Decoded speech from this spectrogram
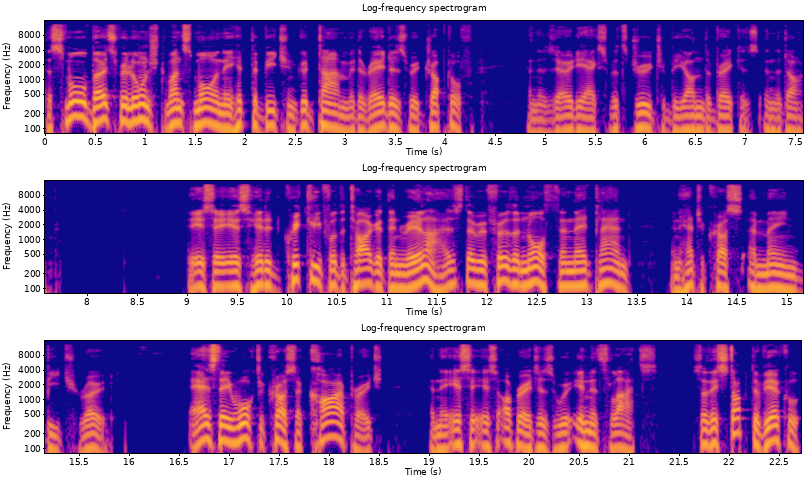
The small boats were launched once more and they hit the beach in good time where the raiders were dropped off and the Zodiacs withdrew to beyond the breakers in the dark. The SAS headed quickly for the target, then realized they were further north than they had planned and had to cross a main beach road. As they walked across, a car approached, and the SAS operators were in its lights. So they stopped the vehicle,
